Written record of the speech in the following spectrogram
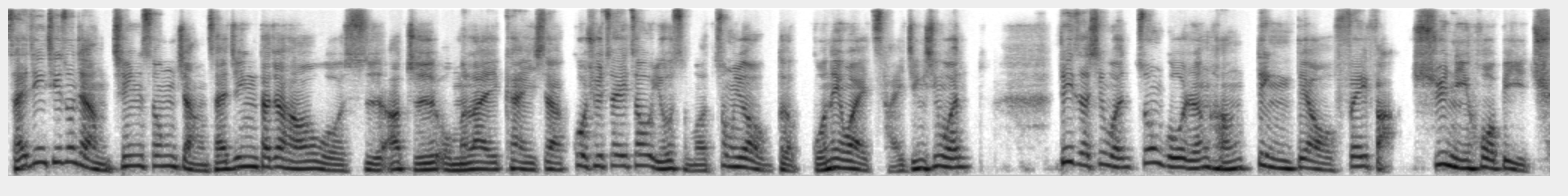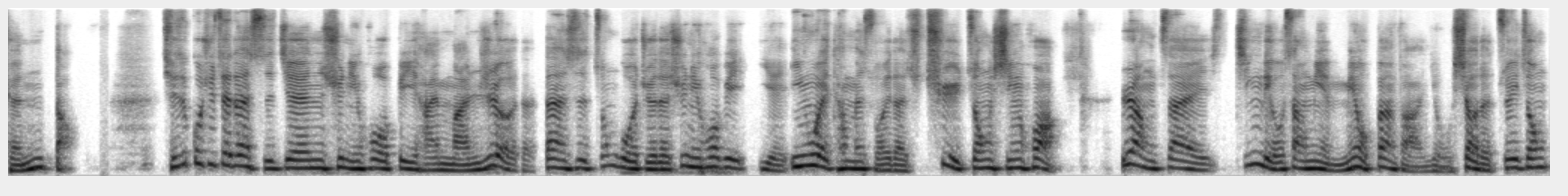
财经轻松讲，轻松讲财经。大家好，我是阿直。我们来看一下过去这一周有什么重要的国内外财经新闻。第一则新闻：中国人行定调非法虚拟货币全倒。其实过去这段时间，虚拟货币还蛮热的，但是中国觉得虚拟货币也因为他们所谓的去中心化。让在金流上面没有办法有效的追踪，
